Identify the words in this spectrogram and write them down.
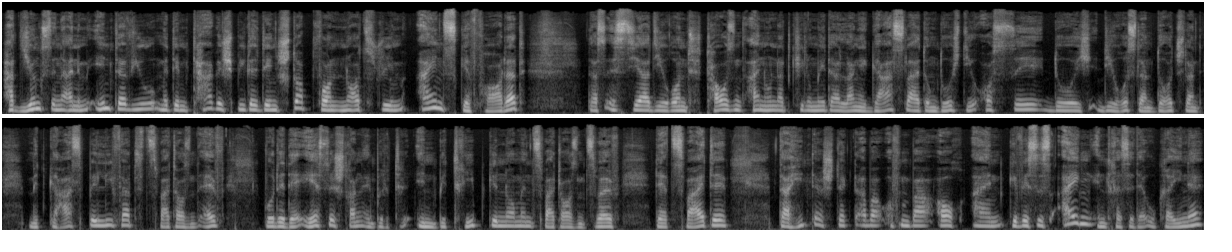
hat jüngst in einem Interview mit dem Tagesspiegel den Stopp von Nord Stream 1 gefordert. Das ist ja die rund 1100 Kilometer lange Gasleitung durch die Ostsee, durch die Russland Deutschland mit Gas beliefert. 2011 wurde der erste Strang in Betrieb genommen, 2012 der zweite. Dahinter steckt aber offenbar auch ein gewisses Eigeninteresse der Ukraine,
